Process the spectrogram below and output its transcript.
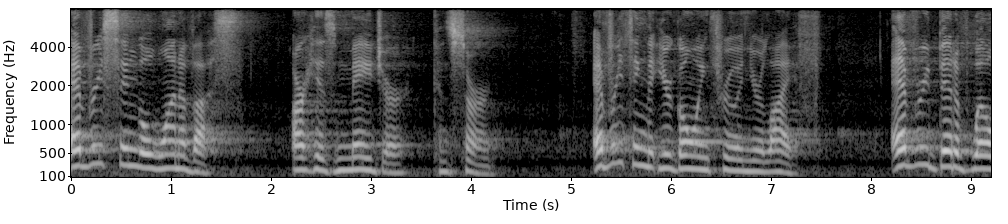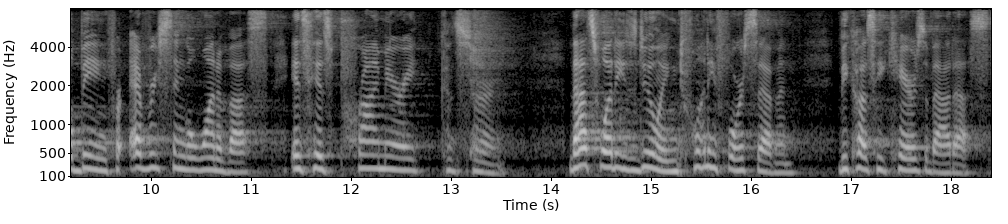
Every single one of us are His major concern. Everything that you're going through in your life, every bit of well being for every single one of us is His primary concern. That's what He's doing 24 7 because He cares about us.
